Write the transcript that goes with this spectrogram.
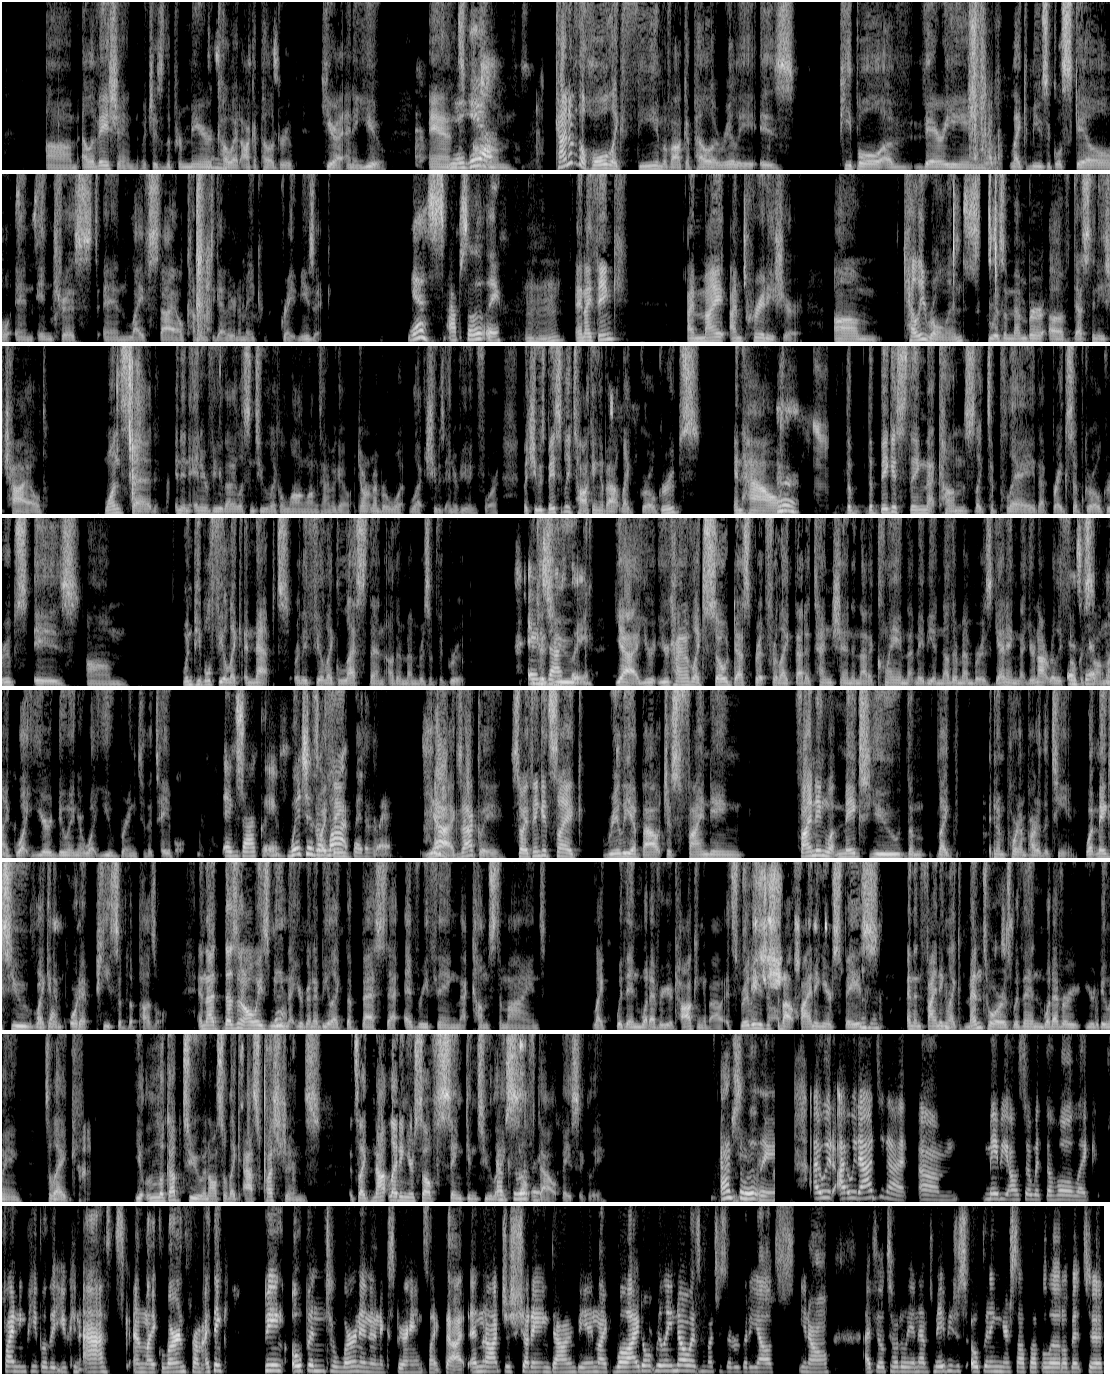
um, Elevation, which is the premier Mm. co-ed a cappella group here at NAU. And Yeah, yeah. um, kind of the whole like theme of a cappella really is people of varying like musical skill and interest and lifestyle coming together to make great music. Yes, absolutely. hmm And I think I might, I'm pretty sure, um, Kelly Rowland, who is a member of Destiny's Child, once said in an interview that I listened to like a long, long time ago. I don't remember what what she was interviewing for, but she was basically talking about like girl groups and how Mm. the the biggest thing that comes like to play that breaks up girl groups is um when people feel like inept or they feel like less than other members of the group Because you- Exactly. Yeah you're you're kind of like so desperate for like that attention and that acclaim that maybe another member is getting that you're not really focused on like what you're doing or what you bring to the table Exactly. Which is So a I lot, think- by the way. yeah exactly so i think it's like really about just finding finding what makes you the like an important part of the team what makes you like an important piece of the puzzle and that doesn't always mean Yeah. that you're going to be like the best at everything that comes to mind like within whatever you're talking about. It's really just about finding your space and then finding like mentors within whatever you're doing to like you look up to and also like ask questions. It's like not letting yourself sink into like self-doubt basically. Absolutely. I would I would add to that um maybe also with the whole like finding people that you can ask and like learn from. I think being open to learning an experience like that and not just shutting down and being like, well, I don't really know as much as everybody else, you know. I feel totally inept. Maybe just opening yourself up a little bit to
